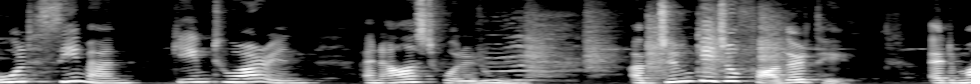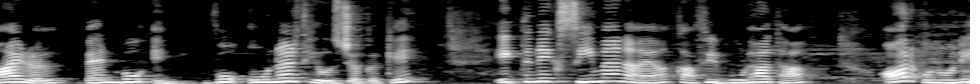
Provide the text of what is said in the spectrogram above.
old sea man came to our inn and asked for a room अब जिम के जो फादर थे एडमायरल बेनबो इन वो ओनर थे उस जगह के। एक दिन एक सी मैन आया, काफ़ी बूढ़ा था, और उन्होंने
